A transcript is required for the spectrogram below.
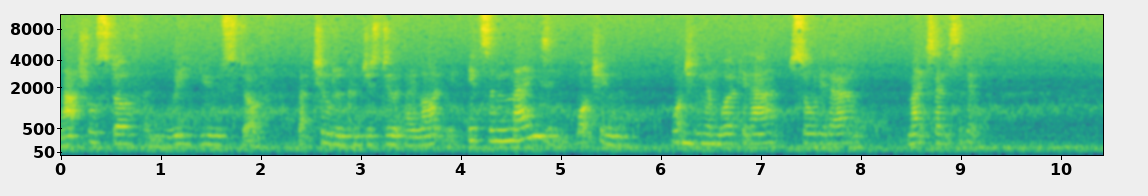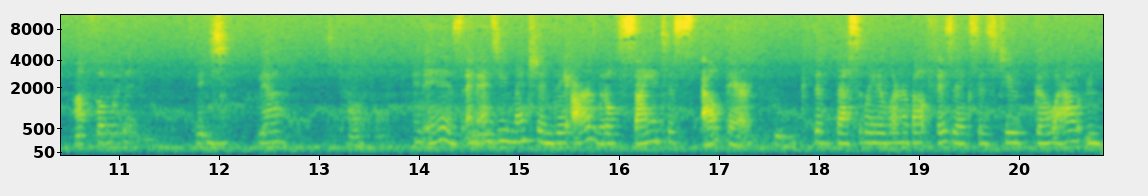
natural stuff, and reused stuff that children can just do what they like with, it's amazing watching them, watching them work it out, sort it out, make sense of it, have fun with it. It's yeah, it's powerful. It is, and as you mentioned, they are little scientists out there. Mm. The best way to learn about physics is to go out and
